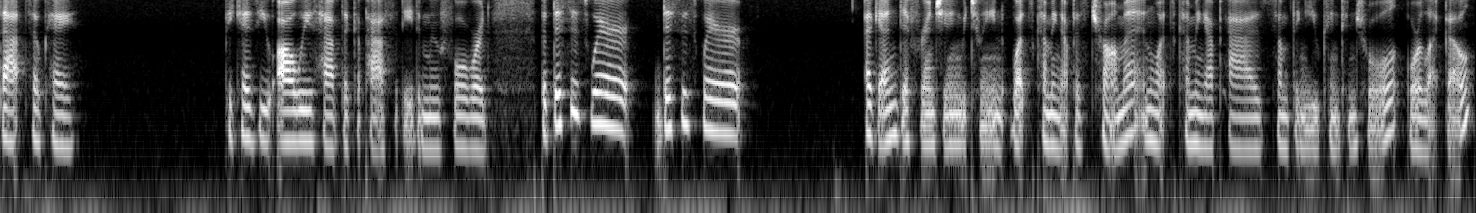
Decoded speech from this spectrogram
that's okay because you always have the capacity to move forward. But this is where, this is where, again, differentiating between what's coming up as trauma and what's coming up as something you can control or let go.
